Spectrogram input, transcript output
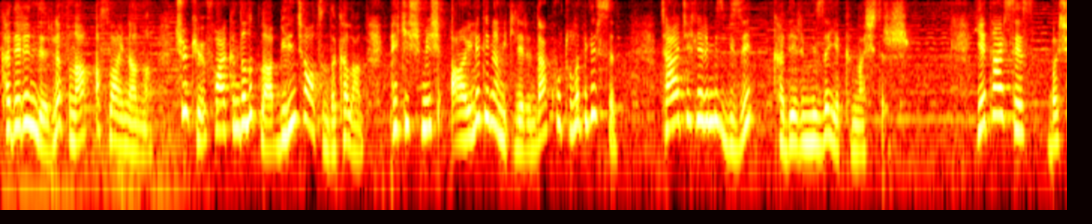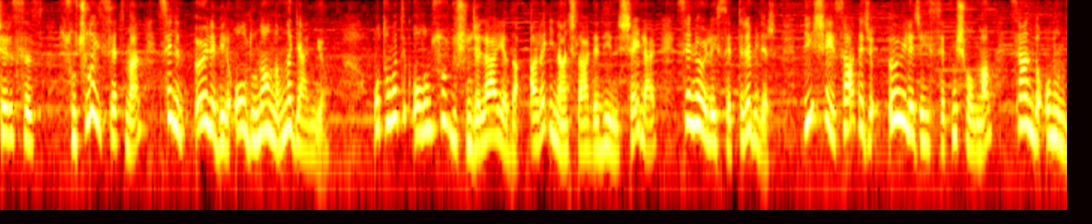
kaderindir lafına asla inanma. Çünkü farkındalıkla bilinç altında kalan pekişmiş aile dinamiklerinden kurtulabilirsin. Tercihlerimiz bizi kaderimize yakınlaştırır. Yetersiz, başarısız, suçlu hissetmen senin öyle biri olduğun anlamına gelmiyor. Otomatik olumsuz düşünceler ya da ara inançlar dediğimiz şeyler seni öyle hissettirebilir. Bir şeyi sadece öylece hissetmiş olman sen de onun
